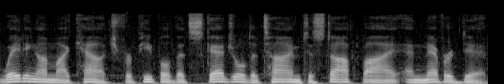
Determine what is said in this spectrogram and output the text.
waiting on my couch for people that scheduled a time to stop by and never did.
